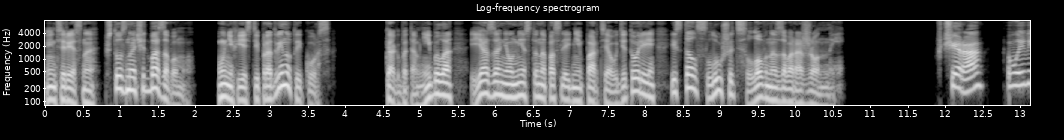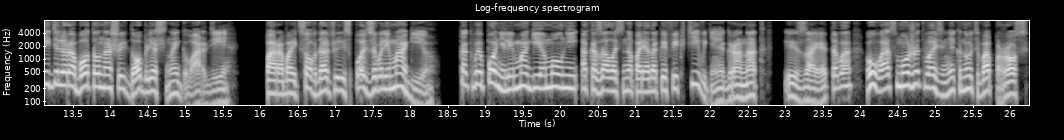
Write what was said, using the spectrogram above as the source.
Интересно, что значит базовому? У них есть и продвинутый курс? Как бы там ни было, я занял место на последней партии аудитории и стал слушать, словно завороженный. «Вчера вы видели работу нашей доблестной гвардии. Пара бойцов даже использовали магию. Как вы поняли, магия молний оказалась на порядок эффективнее гранат. Из-за этого у вас может возникнуть вопрос.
